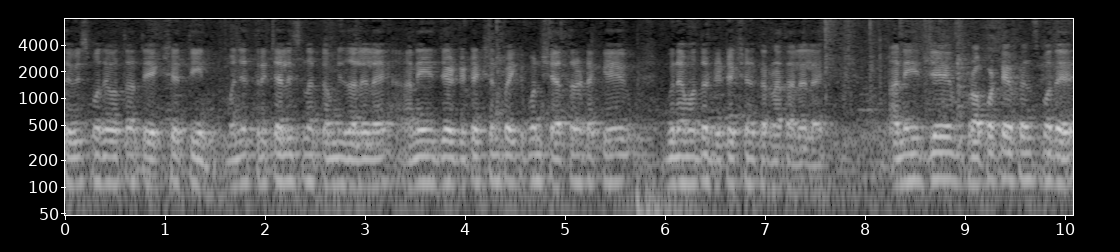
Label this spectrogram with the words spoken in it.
तेवीसमध्ये होतं. ते एकशे तीन म्हणजे त्रेचाळीसनं कमी झालेलं आहे. आणि जे डिटेक्शनपैकी पण शहात्तर टक्के गुन्ह्यामध्ये डिटेक्शन करण्यात आलेलं आहे. आणि जे प्रॉपर्टी ऑफेन्समध्ये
